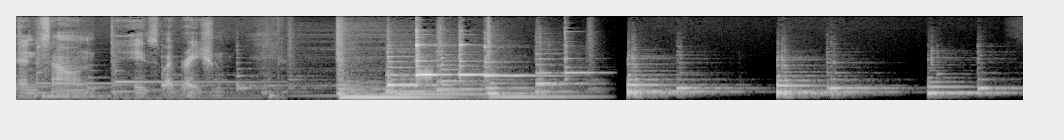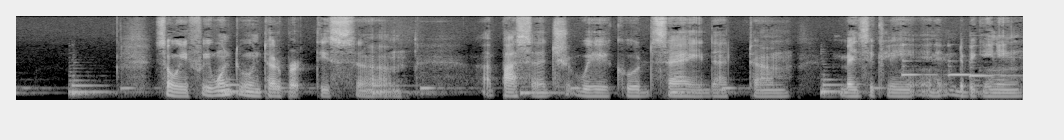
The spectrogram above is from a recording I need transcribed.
and sound is vibration. So, if we want to interpret this um, passage, we could say that um, basically in the beginning,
